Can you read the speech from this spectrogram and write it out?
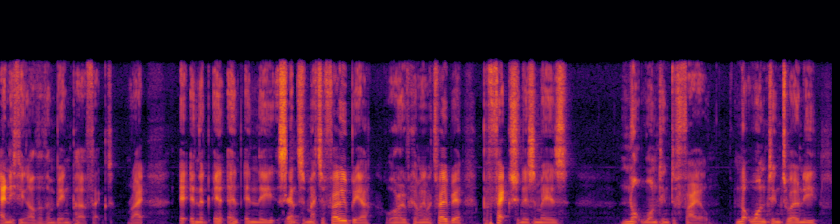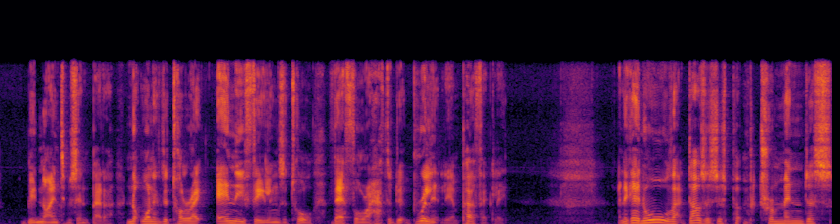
anything other than being perfect, right? In the in, in the sense of emetophobia or overcoming emetophobia, perfectionism is not wanting to fail, not wanting to only be 90% better, not wanting to tolerate any feelings at all. Therefore, I have to do it brilliantly and perfectly. And again, all that does is just put tremendous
